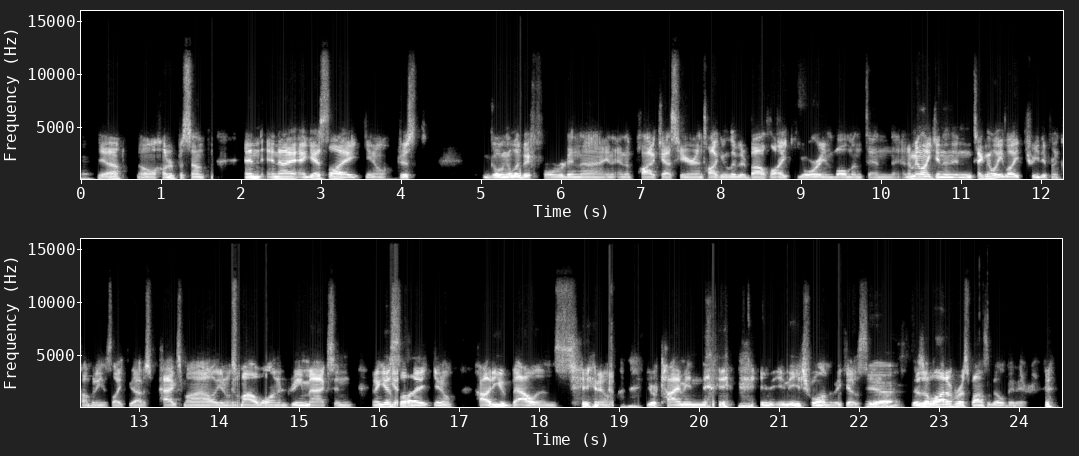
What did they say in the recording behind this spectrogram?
Yeah, yeah. No 100% and and I, I guess like you know just going a little bit forward in the in, in, the podcast here and talking a little bit about like your involvement and and I mean like in, in technically like three different companies. Like you have Pag Smile, you know, Smile One and Dream Max. And, and I guess yeah. like you know how do you balance you know your time in in, in each one? Because yeah know, there's a lot of responsibility there.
